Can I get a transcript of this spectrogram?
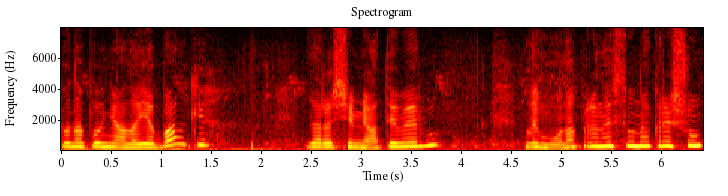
Понаповняла я банки. Зараз ще м'яти вирву. Лимона принесу на кришу.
